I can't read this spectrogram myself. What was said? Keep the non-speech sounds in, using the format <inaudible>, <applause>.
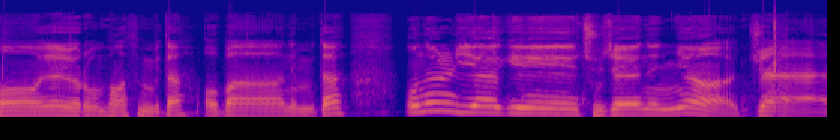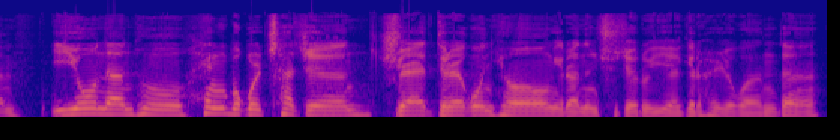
어, 예, 여러분 반갑습니다. 어반입니다. 오늘 이야기 주제는요, 짠. 이혼한 후 행복을 찾은 쥐 드래곤 형이라는 주제로 이야기를 하려고 하는데,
